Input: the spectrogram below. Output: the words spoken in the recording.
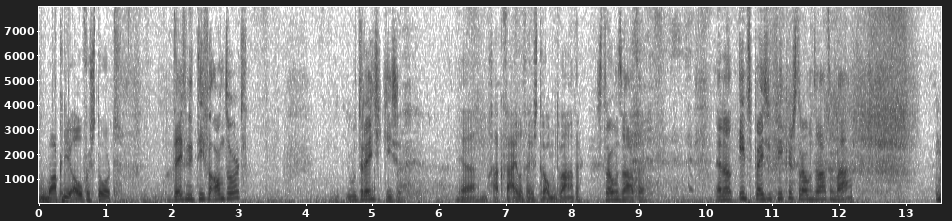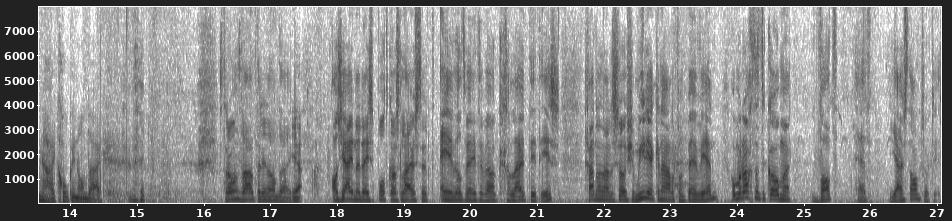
Een bak die overstort. Definitieve antwoord? Je moet er eentje kiezen. Ja, dan ga ik veilig in stromend water. Stromend water. En dan iets specifieker, stromend water waar? Nou, ik gok in Andijk. Stromend water in Andijk. Ja. Als jij naar deze podcast luistert en je wilt weten welk geluid dit is, ga dan naar de social media kanalen van PWN om erachter te komen wat het juiste antwoord is.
